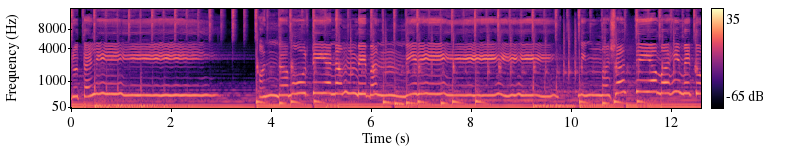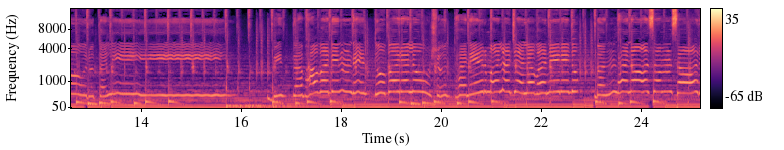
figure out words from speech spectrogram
ತೋರುತ್ತಲೀ ಅಂದಮೂರ್ತಿಯ ನಂಬಿ ಬಂದಿರಿ. ನಿಮ್ಮ ಶಕ್ತಿಯ ಮಹಿಮೆ ತೋರುತಲಿ ಬಿದ್ದ ಭವದಿಂದೆದ್ದು ಬರಲು ಶುದ್ಧ ನಿರ್ಮಲ ಜಲವ ನೆರೆದು ಬಂಧನ ಸಂಸಾರ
